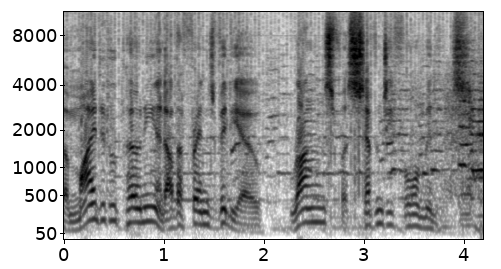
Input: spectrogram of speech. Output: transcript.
The My Little Pony and Other Friends video runs for 74 minutes.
